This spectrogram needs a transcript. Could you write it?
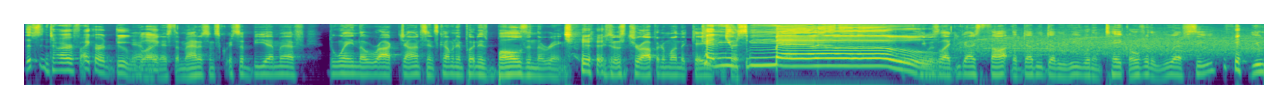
This entire fight card, dude. Yeah, like man, it's the Madison. It's a BMF. Dwayne the Rock Johnson's coming and putting his balls in the ring. He's just dropping them on the cage. Can you smell? He was like, "You guys thought the WWE wouldn't take over the UFC? you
